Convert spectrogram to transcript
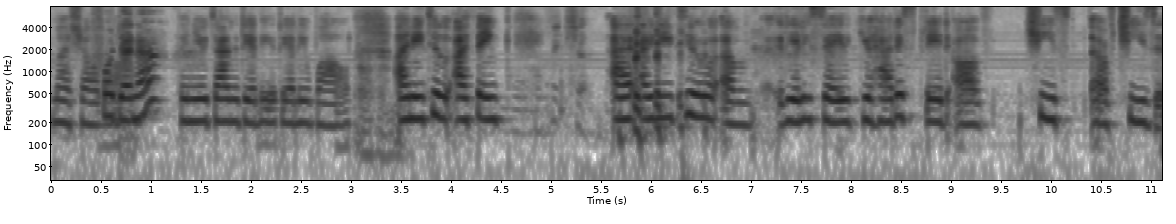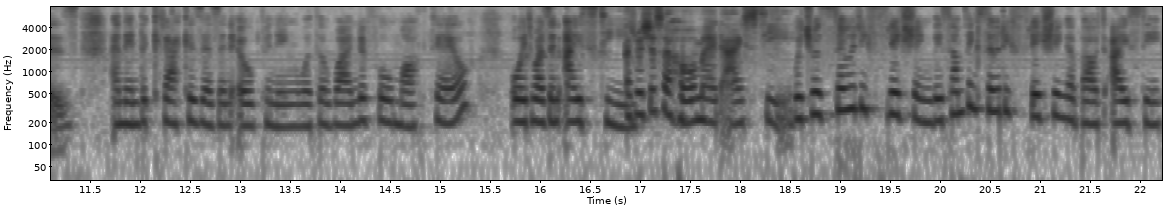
Mashallah. for dinner. Then you done really, really well. I need to. I think. I, I need to um, really say you had a spread of cheese of cheeses, and then the crackers as an opening with a wonderful mocktail, or it was an iced tea. It was just a homemade iced tea. which was so refreshing. There's something so refreshing about iced tea,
